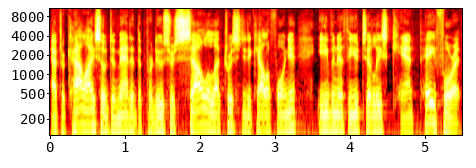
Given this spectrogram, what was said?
after CalISO demanded the producers sell electricity to California even if the utilities can't pay for it.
